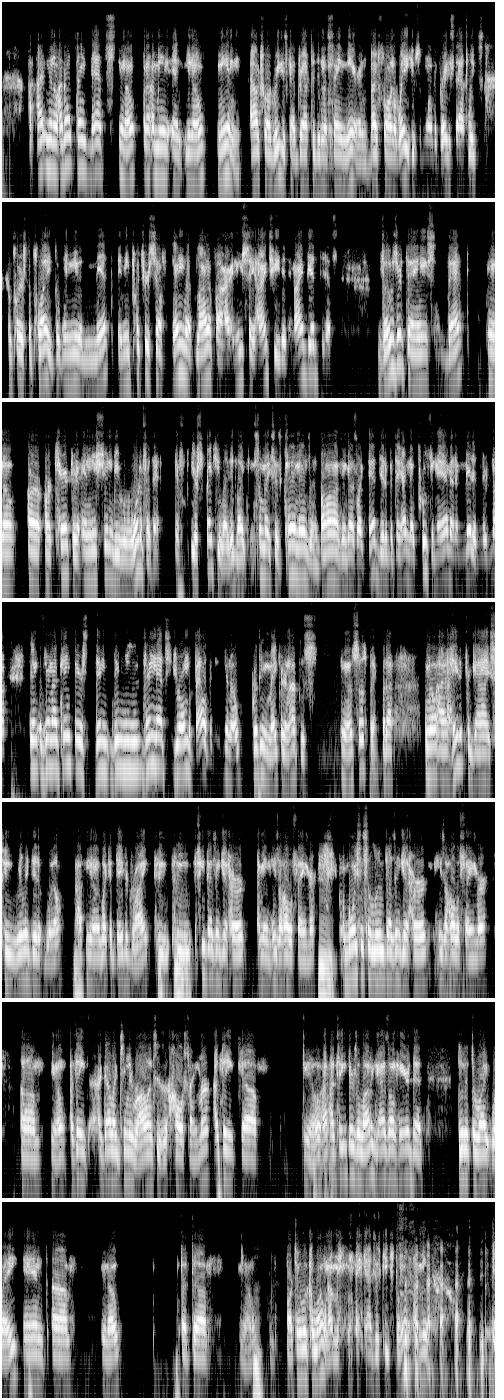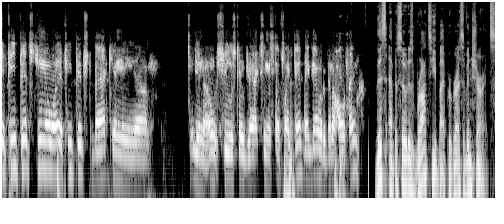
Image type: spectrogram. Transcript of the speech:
I you know I don't think that's you know. But I mean, and you know, me and Alex Rodriguez got drafted in the same year, and by far and away, he was one of the greatest athletes and players to play. But when you admit and you put yourself in the line of fire and you say, I cheated and I did this, those are things that, you know, are, are character, and you shouldn't be rewarded for that. If you're speculated, like somebody says Clemens and Bonds and guys like that did it, but they have no proof and they haven't admitted, and there's not, then then I think there's then then you then that's you're on the ballot, but you know whether you make it or not, this you know suspect. But I, you know, I hate it for guys who really did it well. Uh, you know, like a David Wright, who who if he doesn't get hurt, I mean, he's a Hall of Famer. Mm. Moises Alou doesn't get hurt, he's a Hall of Famer. Um, you know, I think a guy like Jimmy Rollins is a Hall of Famer. I think, uh, you know, I, I think there's a lot of guys on here that did it the right way, and um, you know, but uh, you know, Bartolo Colon. I mean, that guy just keeps doing it. I mean, if he pitched, you know what? If he pitched back in the, uh, you know, Shoeless Joe Jackson and stuff like that, that guy would have been a Hall of Famer. This episode is brought to you by Progressive Insurance.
